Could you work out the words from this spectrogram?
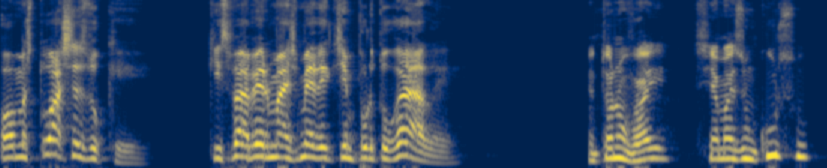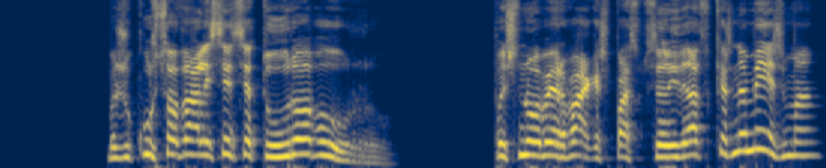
Oh, mas tu achas o quê? Que isso vai haver mais médicos em Portugal, é? Então não vai? Se há mais um curso? Mas o curso só dá a licenciatura, ó burro. Pois se não houver vagas para a especialidade, ficas na mesma.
